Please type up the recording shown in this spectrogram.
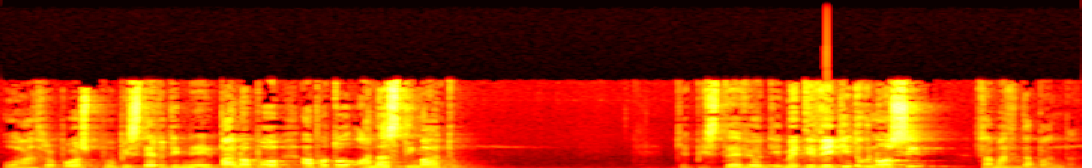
Ο άνθρωπος που πιστεύει ότι είναι πάνω από, από το ανάστημά του. Και πιστεύει ότι με τη δική του γνώση θα μάθει τα πάντα.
